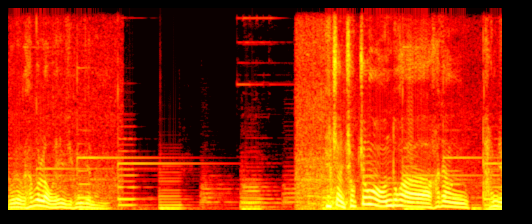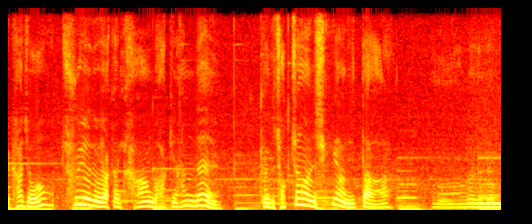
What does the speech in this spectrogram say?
노력을 해보려고 해요 지금 현재는. 일단 적정한 온도가 가장 바람직하죠. 추위에도 약간 강한 것 같긴 한데 그래도 적정한 시기는 있다. 어, 그래서 좀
